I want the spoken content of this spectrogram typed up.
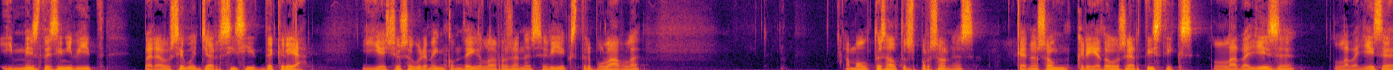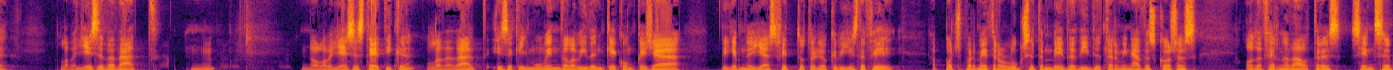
i més desinhibit per al seu exercici de crear. I això segurament, com deia la Rosana, seria extrapolable a moltes altres persones que no són creadors artístics. La bellesa, la bellesa, la bellesa d'edat, mm, no la bellesa estètica, la d'edat, és aquell moment de la vida en què, com que ja, diguem-ne, ja has fet tot allò que havies de fer, et pots permetre el luxe també de dir determinades coses o de fer-ne d'altres sense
